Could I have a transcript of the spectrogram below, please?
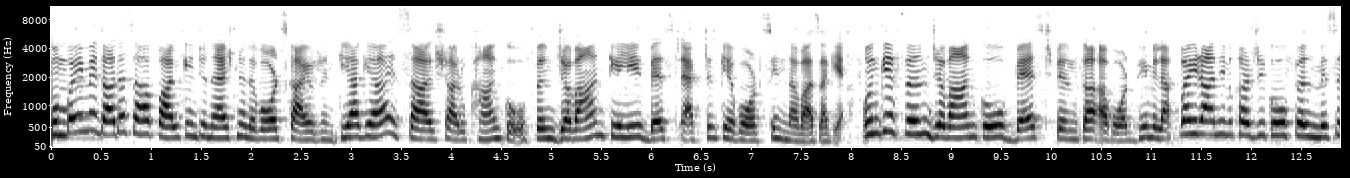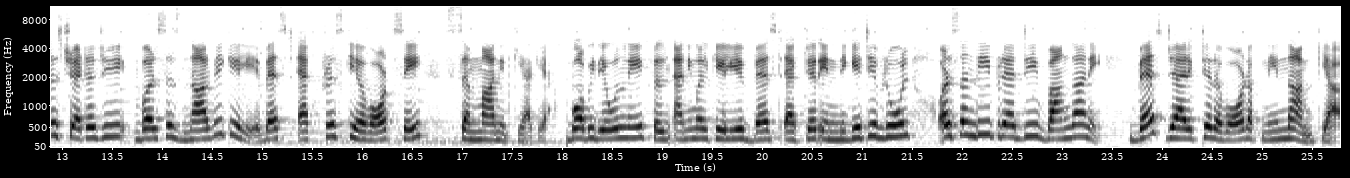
मुंबई में दादा साहब फाल्के इंटरनेशनल अवार्ड्स का आयोजन किया गया। इस साल शाहरुख खान को फ़िल्म जवान के लिए बेस्ट एक्टर के अवार्ड से नवाजा गया। उनके फ़िल्म जवान को बेस्ट फ़िल्म का अवार्ड भी मिला। वहीं रानी मुखर्जी को फ़िल्म मिसेस चैटर्जी वर्सेस नार्वे के लिए बेस्ट एक्ट्रेस के अवार्ड से सम्मानित किया गया। बॉबी देओल ने फ़िल्म एनिमल के लिए best actor in negative role और संदीप रेड्डी वांगा ने बेस्ट डायरेक्टर अवार्ड अपने नाम किया।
